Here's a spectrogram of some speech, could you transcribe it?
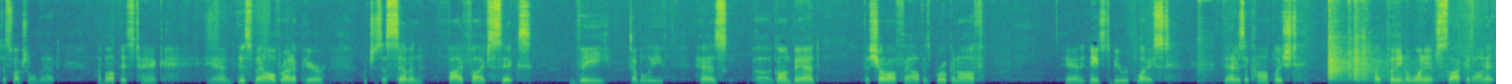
dysfunctional vet. I bought this tank and this valve right up here, which is a 7556V, I believe, has uh, gone bad. The shutoff valve is broken off and it needs to be replaced. That is accomplished by putting a one inch socket on it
